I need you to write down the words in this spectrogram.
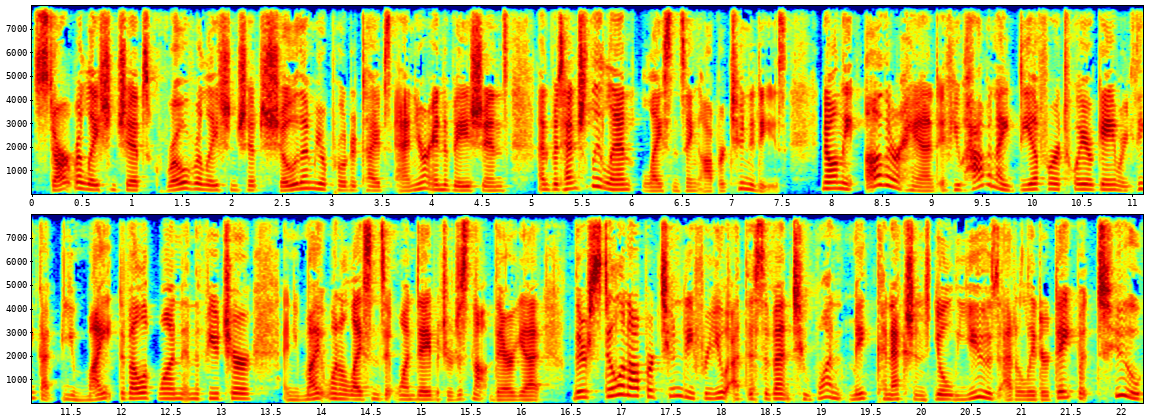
start relationships, grow relationships, show them your prototypes and your innovations, and potentially land licensing opportunities. Now, on the other hand, if you have an idea for a toy or game or you think you might develop one in the future and you might want to license it one day, but you're just not there yet, there's still an opportunity for you at this event to one, make connections you'll use at a later date, but two,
